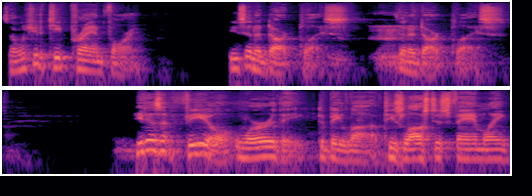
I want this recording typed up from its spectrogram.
So I want you to keep praying for him. He's in a dark place. He's in a dark place. He doesn't feel worthy to be loved. He's lost his family.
